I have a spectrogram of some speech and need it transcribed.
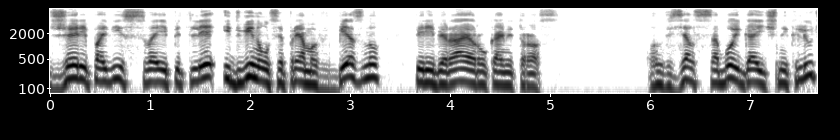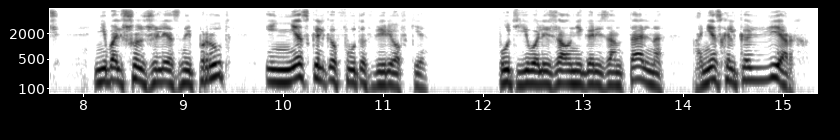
Джерри повис в своей петле и двинулся прямо в бездну, перебирая руками трос. Он взял с собой гаечный ключ, небольшой железный пруд и несколько футов веревки. Путь его лежал не горизонтально, а несколько вверх.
